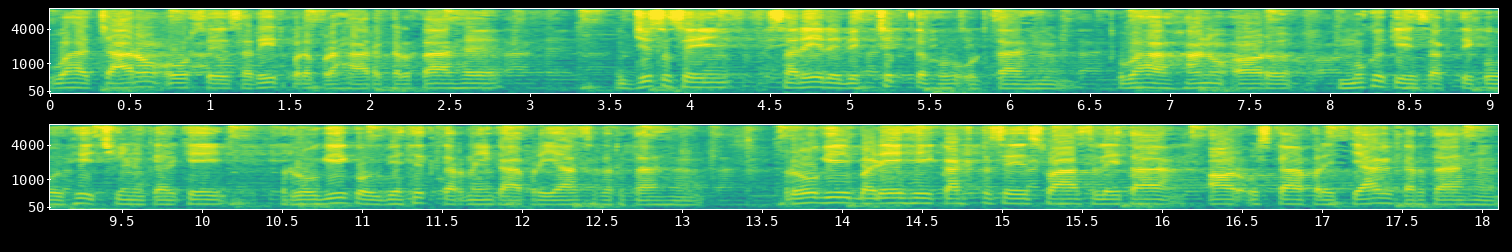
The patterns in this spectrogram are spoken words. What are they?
वह चारों ओर से शरीर पर प्रहार करता है। जिससे शरीर विक्षिप्त हो उठता है, वह हन और मुख की शक्ति को भी छीन करके रोगी को व्यथित करने का प्रयास करता है। रोगी बड़े ही कष्ट से श्वास लेता और उसका परित्याग करता है।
